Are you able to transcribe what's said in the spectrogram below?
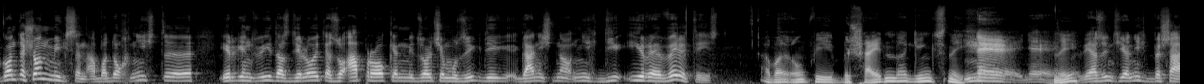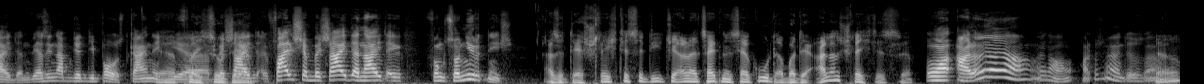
konnte schon mixen, aber doch nicht äh, irgendwie, dass die Leute so abrocken mit solcher Musik, die gar nicht, noch nicht die, ihre Welt ist. Aber irgendwie bescheidener ging es nicht. Nee, nee, Nee? Wir sind hier nicht bescheiden. Wir sind abgedepost. Keine Ja, hier vielleicht so Bescheid Falsche Bescheidenheit äh, funktioniert nicht. Also der schlechteste DJ aller Zeiten ist ja gut, aber der allerschlechteste. Oh, alle, ja, ja, genau. Alles Nettes, ja.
